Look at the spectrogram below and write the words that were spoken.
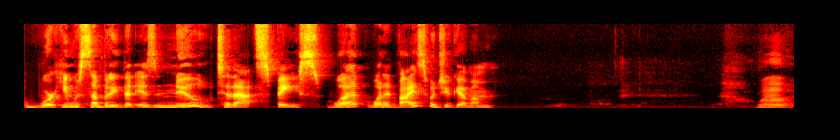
working with somebody that is new to that space, what what advice would you give them? Well,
